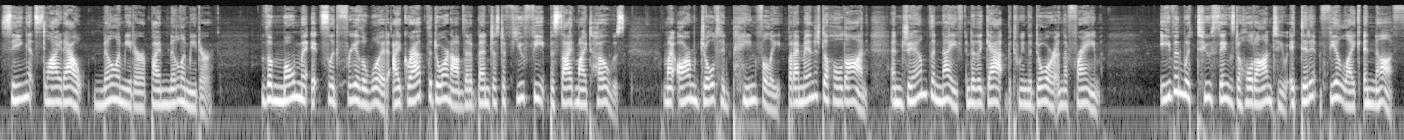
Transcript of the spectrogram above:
seeing it slide out millimeter by millimeter. The moment it slid free of the wood, I grabbed the doorknob that had been just a few feet beside my toes. My arm jolted painfully, but I managed to hold on and jammed the knife into the gap between the door and the frame. Even with two things to hold on to, it didn't feel like enough.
